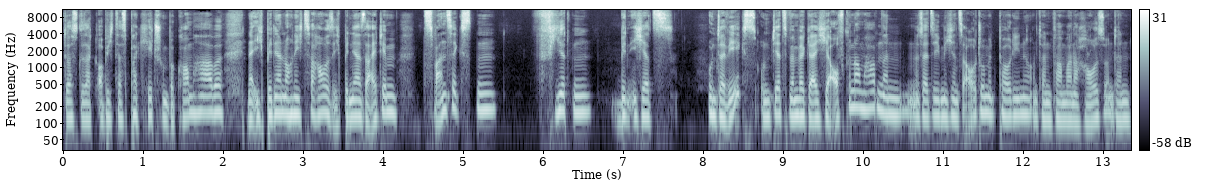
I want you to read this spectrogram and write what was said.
du hast gesagt, ob ich das Paket schon bekommen habe. Na, ich bin ja noch nicht zu Hause. Ich bin ja seit dem 20.04. bin ich jetzt unterwegs und jetzt, wenn wir gleich hier aufgenommen haben, dann setze ich mich ins Auto mit Pauline und dann fahren wir nach Hause und dann,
